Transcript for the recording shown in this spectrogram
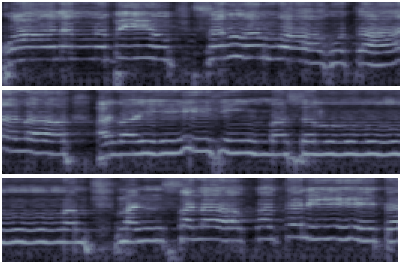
قال النبي তাআলা عليه وسلم. من سلك طريقا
